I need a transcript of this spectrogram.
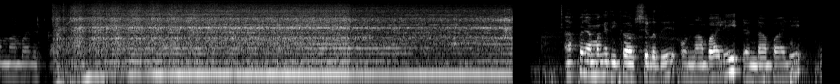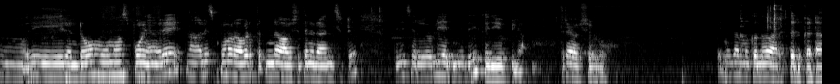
ഒന്നാം പാൽ എടുക്കാം. അപ്പം നമുക്ക് ഇതിക്ക് ആവശ്യമുള്ളത് ഒന്നാം പാൽ രണ്ടാം പാൽ ഒരു രണ്ടോ മൂന്നോ സ്പൂൺ ഞാൻ ഒരു നാല് സ്പൂൺ റവ എടുത്തിട്ടുണ്ട് ആവശ്യത്തിന് ഇടാനിച്ചിട്ട്. പിന്നെ ചെറിയ ഉള്ളി അരിഞ്ഞത് കരിവേപ്പില. ഇത്ര ആവശ്യമുള്ളൂ. പിന്നെ നമുക്കൊന്ന് വറുത്തെടുക്കട്ടോ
